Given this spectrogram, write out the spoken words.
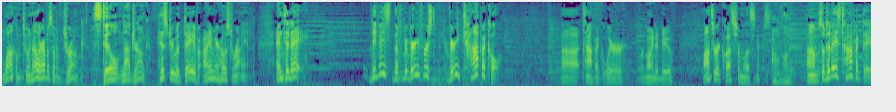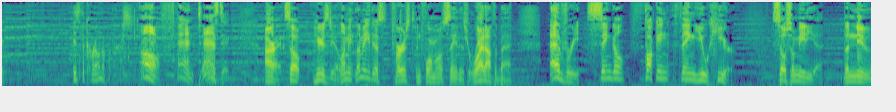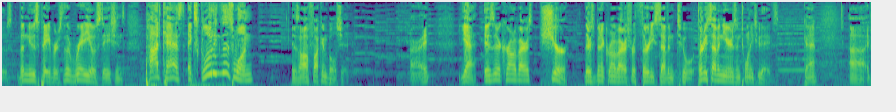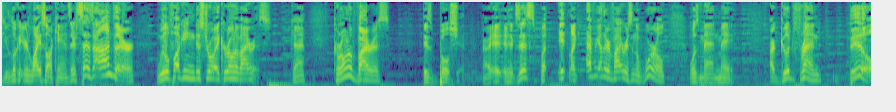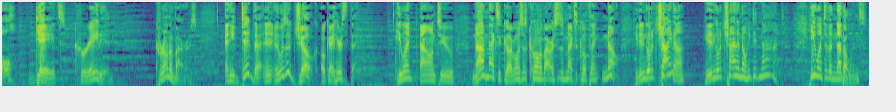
Welcome to another episode of Drunk Still not drunk. History with Dave. I am your host Ryan, and today, the vase- the very first, very topical uh, topic we're we're going to do. Lots of requests from listeners. Oh, love it. Um, so today's topic, Dave, is the coronavirus. Oh, fantastic. All right. So here's the deal. Let me, let me just first and foremost say this right off the bat. Every single fucking thing you hear, social media, the news, the newspapers, the radio stations, podcast, excluding this one, is all fucking bullshit. All right. Yeah. Is there a coronavirus? Sure. There's been a coronavirus for 37, to, 37 years and 22 days. Okay. Uh, if you look at your Lysol cans, it says on there, we'll fucking destroy coronavirus. Okay. Coronavirus is bullshit. All right. It, it exists, but it, like every other virus in the world, was man-made. Our good friend, Bill Gates, created coronavirus. And he did that, and it was a joke. Okay, here's the thing. He went down to not Mexico. Everyone says coronavirus is a Mexico thing. No, he didn't go to China. He didn't go to China. No, he did not. He went to the Netherlands,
